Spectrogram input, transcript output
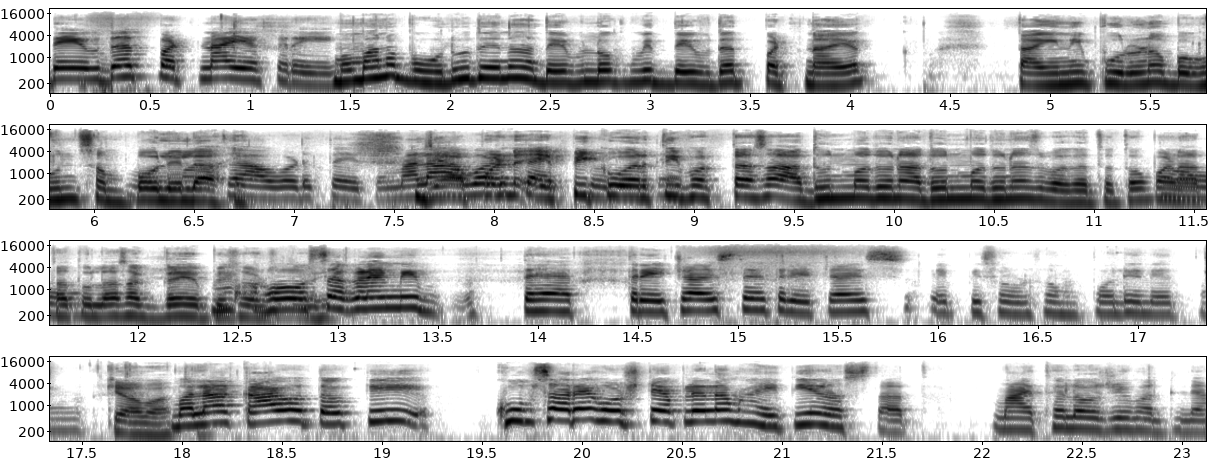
देवदत्त पटनायक रे. मग मला बोलू दे ना देवलोक विथ देवदत्त पटनायक ताईने पूर्ण बघून संपवलेलं आहे. आवडतंय मला आपण एपिक वरती फक्त असं अधून मधून अधून मधूनच बघत होतो पण आता तुला सगळे. एपिसोड हो सगळे मी त्रेचाळीस ते त्रेचाळीस एपिसोड संपवलेले आहेत. मला काय होतं की खूप साऱ्या गोष्टी आपल्याला माहिती नसतात. मायथॉलॉजी मधल्या.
